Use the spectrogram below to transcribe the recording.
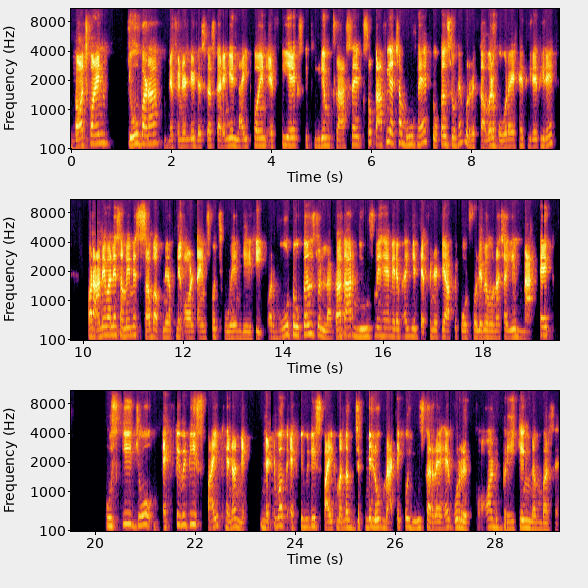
डॉज कॉइन क्यों बढ़ा? डेफिनेटली डिस्कस करेंगे। Litecoin F T X Ethereum Classic so काफ़ी अच्छा मूव है। टोकन जो है वो रिकवर हो रहे हैं धीरे धीरे और आने वाले समय में सब अपने अपने ऑल टाइम्स को छुएँगे ही। और वो टोकन जो लगातार न्यूज़ में है मेरे भाई, ये डेफिनेटली आपके पोर्टफोलियो में होना चाहिए। मैटेक उसकी जो एक्टिविटी स्पाइक है ना नेटवर्क एक्टिविटी स्पाइक मतलब जितने लोग मैटिक को यूज़ कर रहे हैं, वो रिकॉर्ड ब्रेकिंग नंबर्स है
